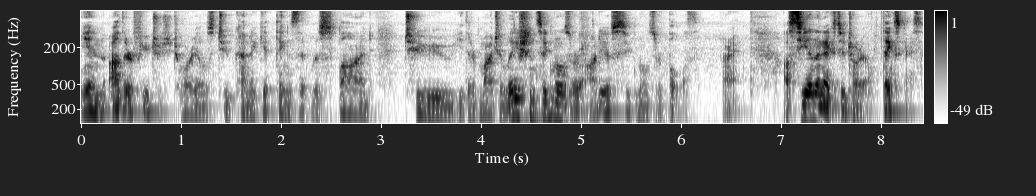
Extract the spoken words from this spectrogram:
in other future tutorials to kind of get things that respond to either modulation signals or audio signals or both. All right, I'll see you in the next tutorial. Thanks, guys.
